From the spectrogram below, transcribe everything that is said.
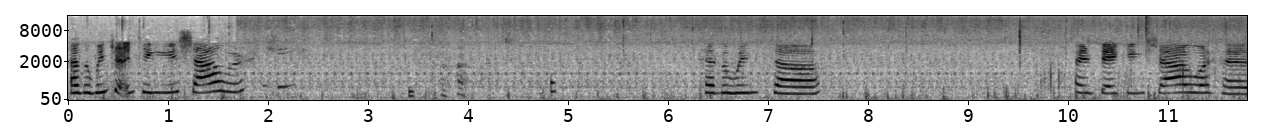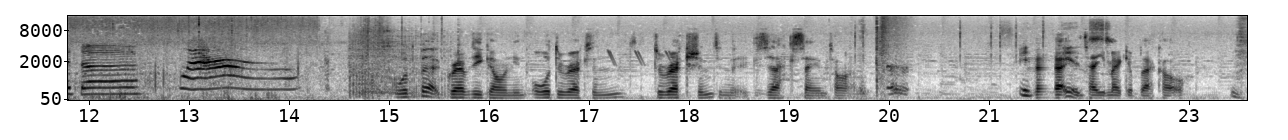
Have the winter and taking a shower. Have a winter. I'm taking shower, Heather. Wow. What about gravity going in all directions directions in the exact same time? It That is how you make a black hole.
